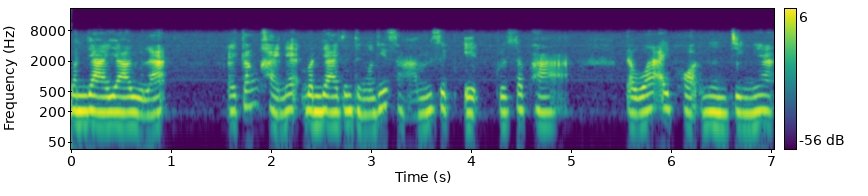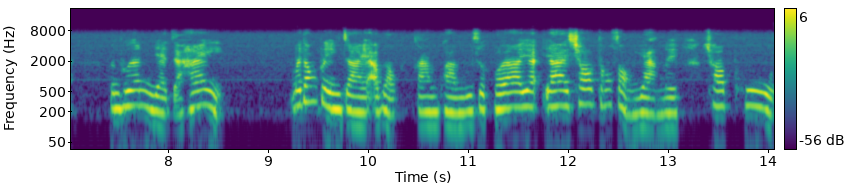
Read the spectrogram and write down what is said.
บรรยายยาวอยู่ล้วไอ้ตั้งไข่เนี่ยบรรยายจนถึงวันที่ 31 พฤษภา แต่ว่าไอ้พอร์ตเงินจริงเนี่ย เพื่อนๆ อยากจะให้ไม่ต้องเกรงใจเอาแบบตามความรู้สึกเพราะว่าย่าย่าชอบทั้งสองอย่างเลย ชอบพูด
